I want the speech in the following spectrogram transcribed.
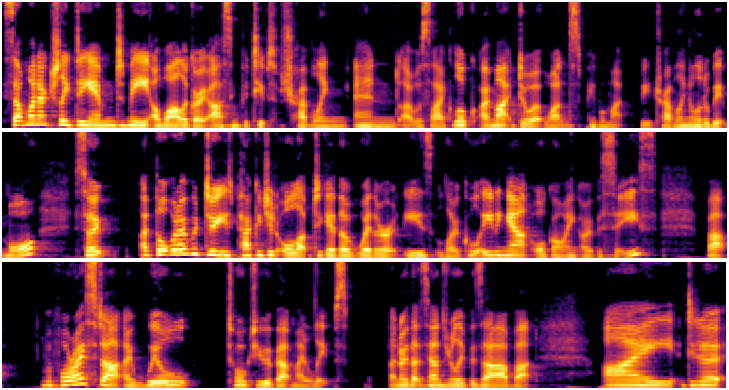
someone actually DM'd me a while ago asking for tips for traveling. And I was like, look, I might do it once people might be traveling a little bit more. So, I thought what I would do is package it all up together, whether it is local eating out or going overseas. But before I start, I will talk to you about my lips. I know that sounds really bizarre, but I did a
